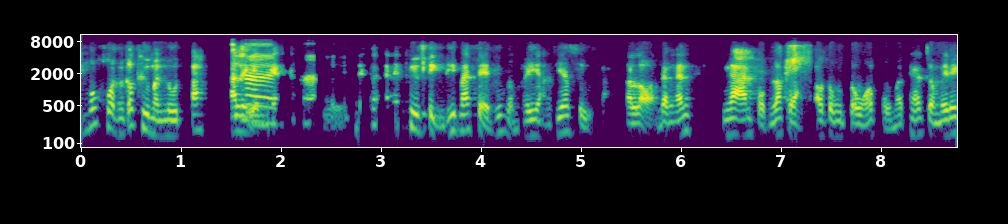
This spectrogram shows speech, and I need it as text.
เพราะคนก็คือมนุษย์ปะอะไรอย่างเงี้ยนี่คือสิ่งที่แมสเซจที่ผมพยายามที่จะสื่อสารตลอดดังนั้น งานผมหลักๆเอาตรงๆว่าผมแทบจะไม่ได้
